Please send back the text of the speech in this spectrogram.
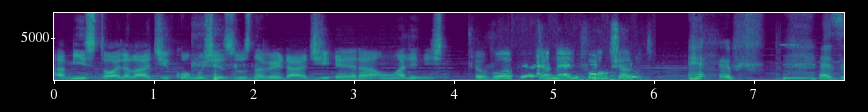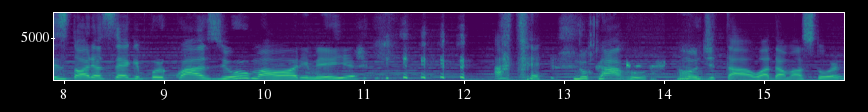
a minha história lá de como Jesus, na verdade, era um alienígena. Eu vou abrir a janela e fumar um charuto. Essa história segue por quase uma hora e meia. Até no carro onde tá o Adamastor.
